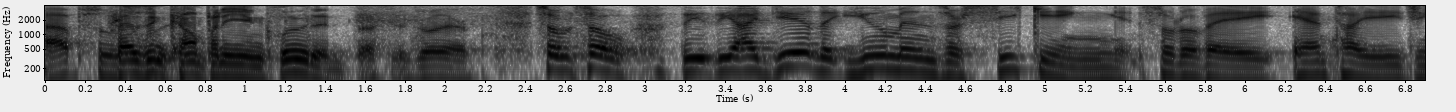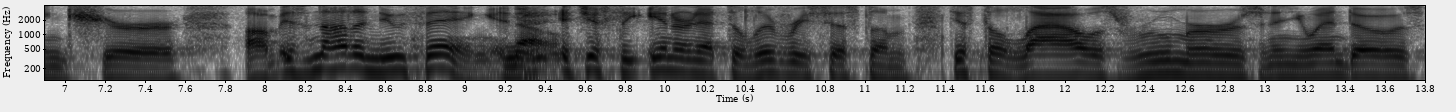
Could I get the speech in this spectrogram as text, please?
absolutely present company included. Go there. So, so the, the idea that humans are seeking sort of a anti-aging cure um, is not a new thing. It- No. it's just the internet delivery system just allows rumors and innuendos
